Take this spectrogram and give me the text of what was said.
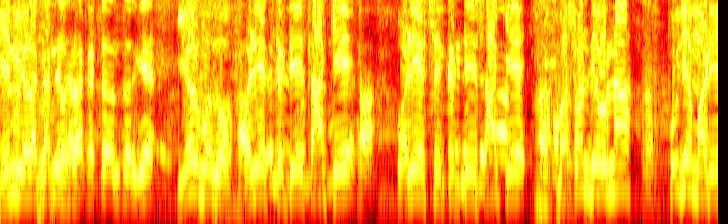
ಏನು ಹೇಳಕ್ ದನ ಕಟ್ಟ ಅಂತವ್ರಿಗೆ? ಹೇಳ್ಬೋದು. ಒಳ್ಳೆ ಎತ್ತು ಕಟ್ಟಿ ಸಾಕಿ. ಒಳ್ಳೆಯ ಒಳ್ಳೆ ಕಟ್ಟಿ ಸಾಕಿ. ಬಸವಣ್ಣ ದೇವ್ರನ್ನ ಪೂಜೆ ಮಾಡಿ.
